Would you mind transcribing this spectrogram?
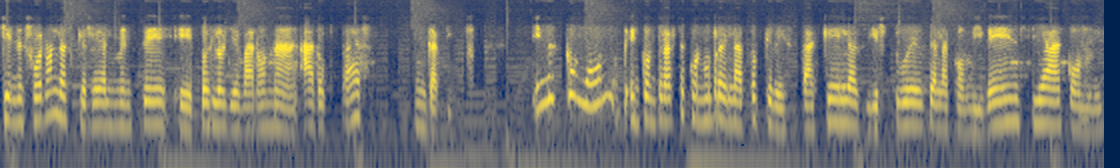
quienes fueron las que realmente eh, pues lo llevaron a adoptar un gatito. Y no es común encontrarse con un relato que destaque las virtudes de la convivencia con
